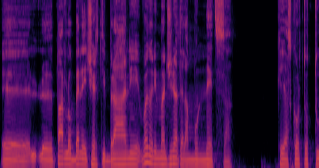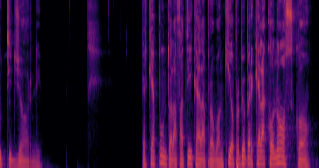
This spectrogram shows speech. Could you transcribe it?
eh, parlo bene di certi brani, voi non immaginate la monnezza che io ascolto tutti i giorni perché appunto la fatica la provo anch'io, proprio perché la conosco.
